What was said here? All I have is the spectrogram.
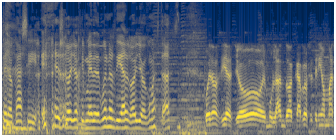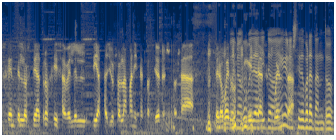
pero casi, es Goyo Jiménez. Buenos días, Goyo, ¿cómo estás? Buenos días. Yo, emulando a Carlos, he tenido más gente en los teatros que Isabel el Díaz Ayuso en las manifestaciones. O sea, pero bueno, Bueno, cuidadito, ¿eh? que no ha sido para tanto.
